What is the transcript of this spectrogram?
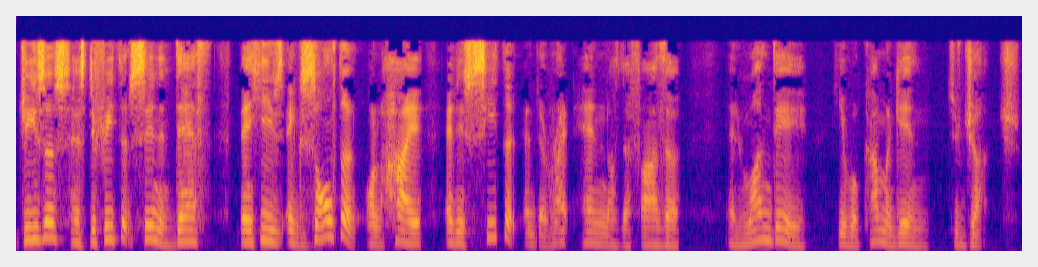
Jesus has defeated sin and death then he is exalted on high and is seated at the right hand of the Father. And one day he will come again to judge.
